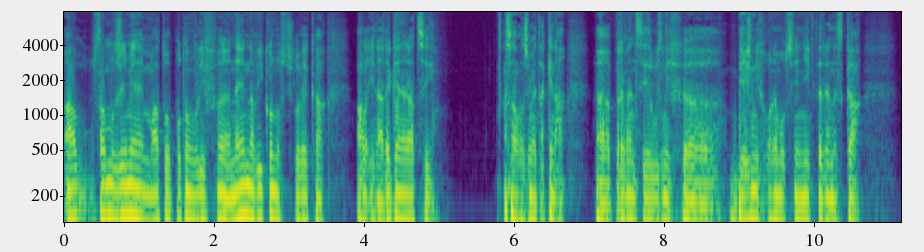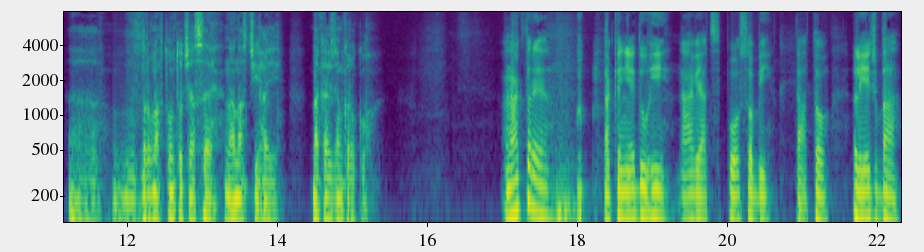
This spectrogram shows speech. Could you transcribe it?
A samozřejmě má to potom vliv nejen na výkonnost člověka, ale i na regeneraci. A Samozřejmě taky na eh, prevenci různých eh, běžných onemocnění, které dneska eh, zrovna v tomto čase na nás číhají na každém kroku. A na ktoré také neduhy najviac pôsobí táto liečba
